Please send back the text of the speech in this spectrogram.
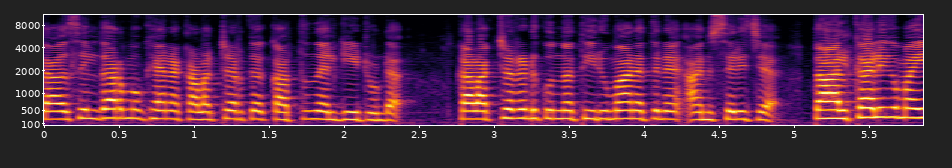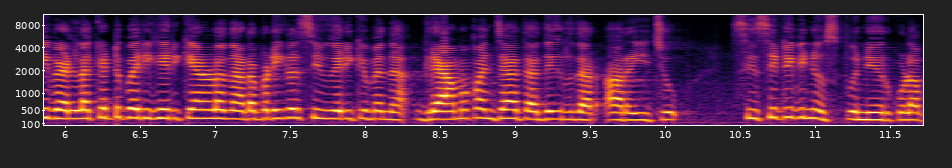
തഹസിൽദാർ മുഖേന കളക്ടർക്ക് കത്ത് നൽകിയിട്ടുണ്ട്. കളക്ടർ എടുക്കുന്ന തീരുമാനത്തിന് അനുസരിച്ച് താൽക്കാലികമായി വെള്ളക്കെട്ട് പരിഹരിക്കാനുള്ള നടപടികൾ സ്വീകരിക്കുമെന്ന് ഗ്രാമപഞ്ചായത്ത് അധികൃതർ അറിയിച്ചു. സിസിടിവി ന്യൂസ് പുന്നീർകുളം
